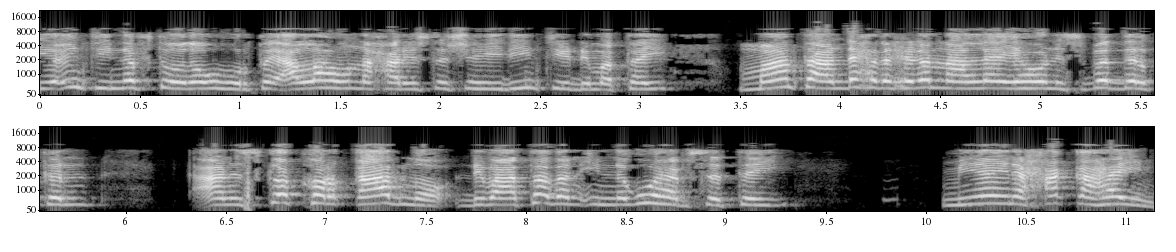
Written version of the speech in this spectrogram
iyo intii naftooda u hurtay allah u naxariisto shahiidiintii dhimatay. Maanta aan dhexda xidhan aan leeyahay oon isbeddelkan aan iska kor qaadno dhibaatadan inagu habsatay miyayna xaq ahayn?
